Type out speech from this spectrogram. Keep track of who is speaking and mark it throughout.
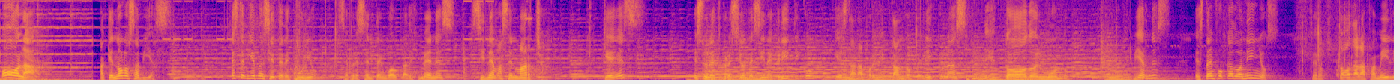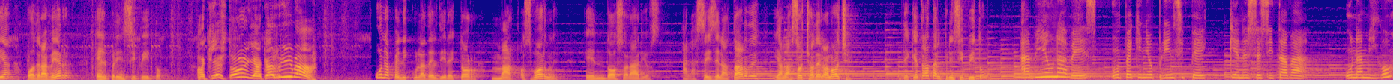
Speaker 1: Hola, a que no lo sabías. Este viernes 7 de junio se presenta en Huautla de Jiménez Cinemas en Marcha. ¿Qué es? Es una expresión de cine crítico que estará proyectando películas de todo el mundo. El viernes está enfocado a niños, pero toda la familia podrá ver El Principito.
Speaker 2: Aquí estoy, acá arriba.
Speaker 1: Una película del director Mark Osborne en dos horarios, a las 6 de la tarde y a las 8 de la noche. ¿De qué trata El Principito?
Speaker 3: Había una vez un pequeño príncipe que necesitaba un amigo.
